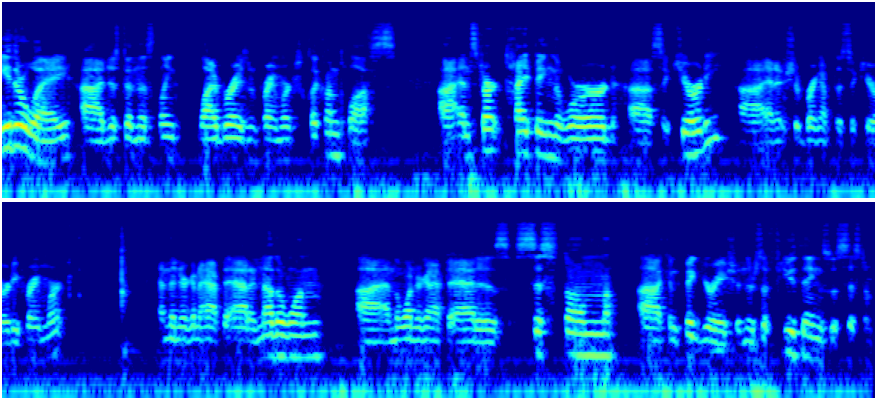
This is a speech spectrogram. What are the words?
Either way, uh, just in this link libraries and frameworks, click on plus uh, and start typing the word uh, security, uh, and it should bring up the security framework. And then you're going to have to add another one, uh, and the one you're going to have to add is system uh, configuration. There's a few things with system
